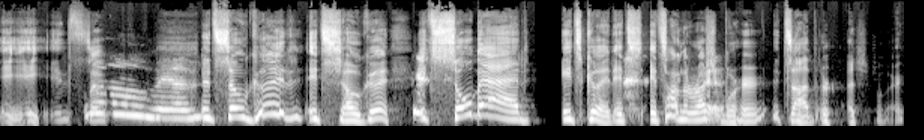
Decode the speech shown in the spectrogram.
it's so oh man. it's so good. It's so good. It's so bad. It's good. It's it's on the Rushmore. It's on the Rushmore.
